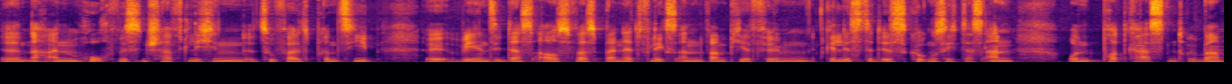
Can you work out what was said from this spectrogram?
Äh, nach einem hochwissenschaftlichen Zufallsprinzip äh, wählen sie das aus, was bei Netflix an Vampirfilmen gelistet ist, gucken sich das an und podcasten drüber.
